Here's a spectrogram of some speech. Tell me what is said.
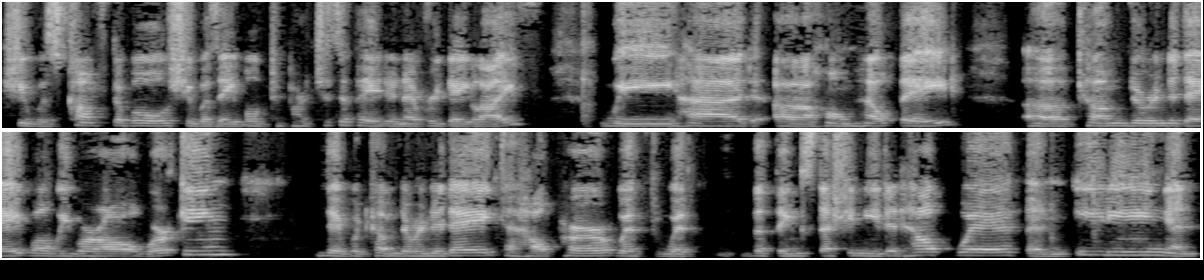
She was comfortable. She was able to participate in everyday life. We had a home health aide uh, come during the day while we were all working. They would come during the day to help her with, with the things that she needed help with and eating and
